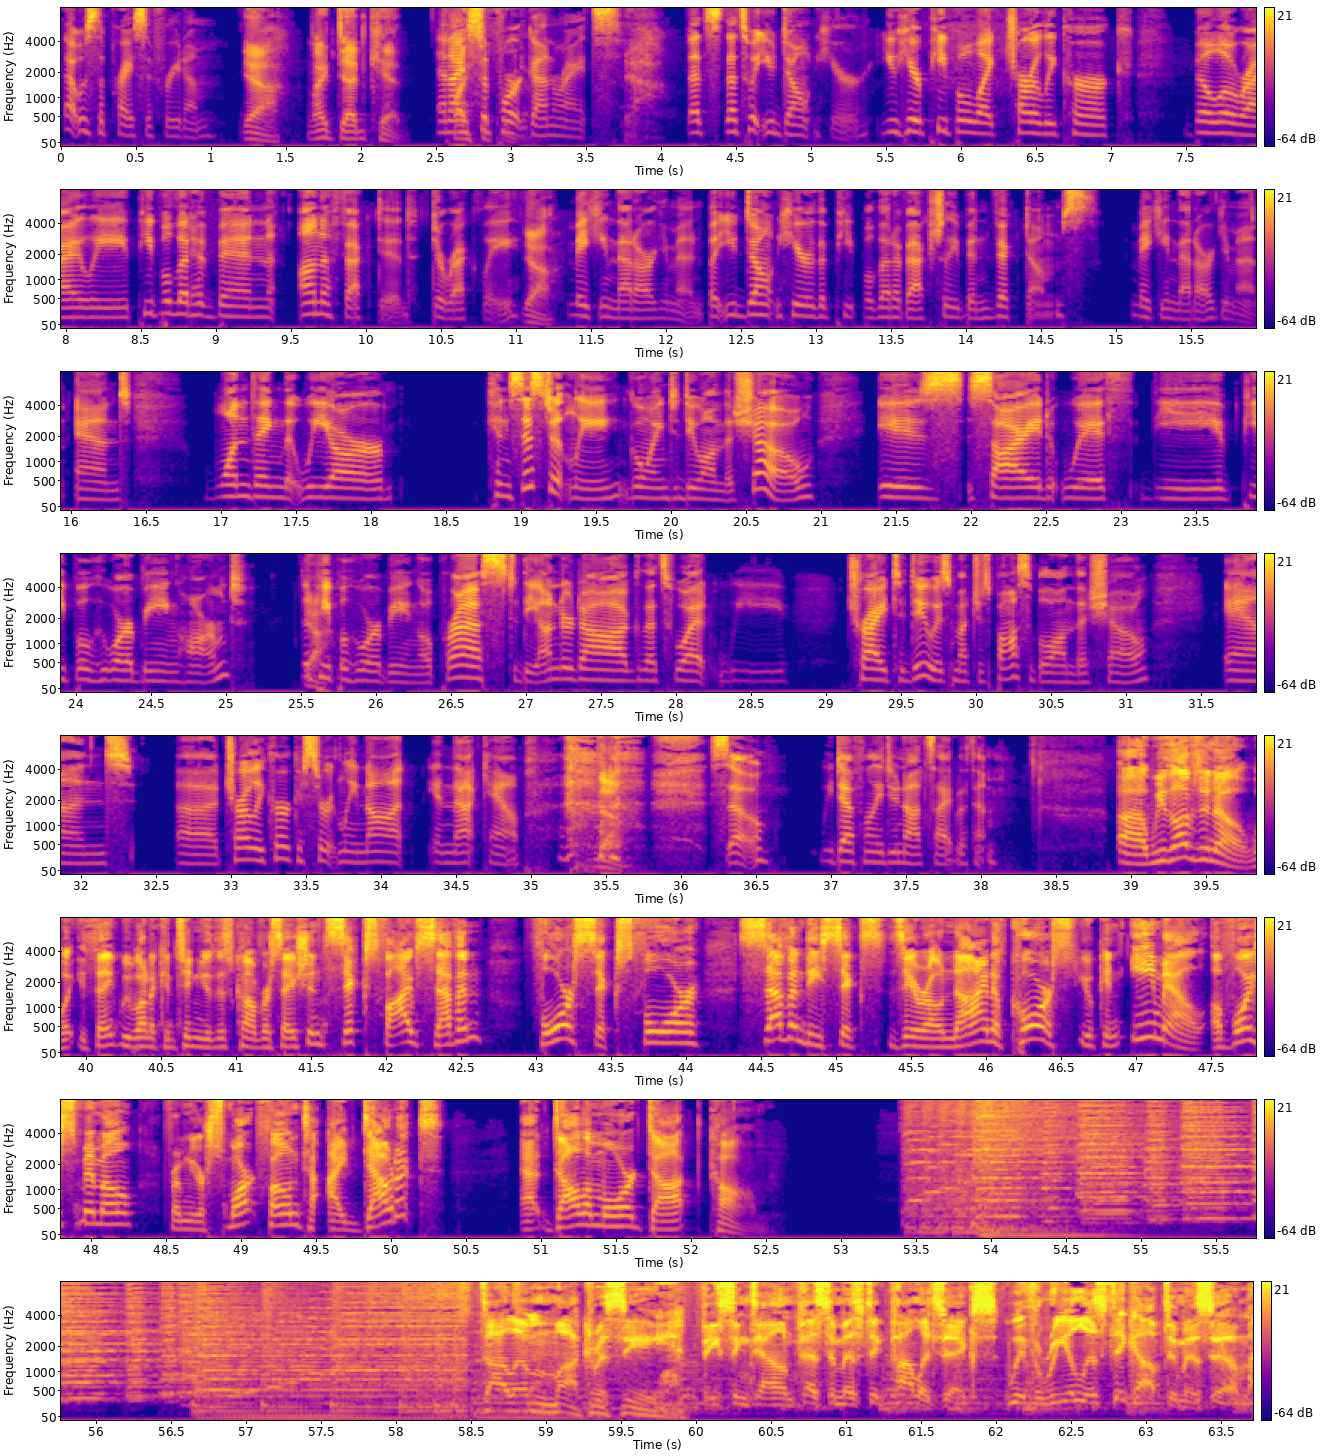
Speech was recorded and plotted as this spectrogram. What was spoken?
That was the price of freedom. Yeah, my dead kid. And I support gun rights. Yeah. That's that's what you don't hear. You hear people like Charlie Kirk, Bill O'Reilly, people that have been unaffected directly Yeah. making that argument, but you don't hear the people that have actually been victims making that argument. And one thing that we are consistently going to do on the show is side with the people who are being harmed, the Yeah. people who are being oppressed, the underdog. That's what we try to do as much as possible on this show. And uh, Charlie Kirk is certainly not in that camp. No. so we definitely do not side with him. Uh, we'd love to know what you think. We want to continue this conversation. 657 464 7609. Of course, you can email a voice memo from your smartphone to I doubt it at dollemore.com. Dollemocracy. Facing down pessimistic politics with realistic optimism.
